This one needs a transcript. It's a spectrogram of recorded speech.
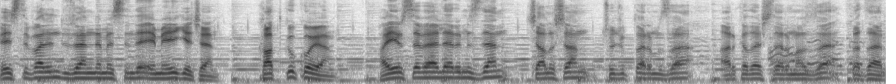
Festivalin düzenlemesinde emeği geçen, katkı koyan, hayırseverlerimizden çalışan çocuklarımıza, arkadaşlarımıza kadar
